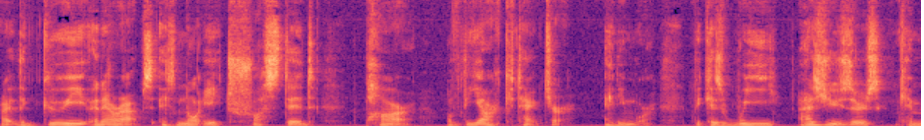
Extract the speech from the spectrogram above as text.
Right? The GUI in our apps is not a trusted part of the architecture anymore because we as users can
